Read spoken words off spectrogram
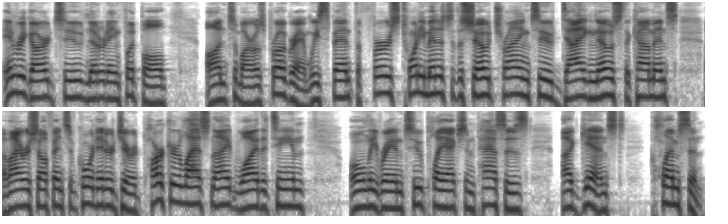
in regard to Notre Dame football on tomorrow's program. We spent the first 20 minutes of the show trying to diagnose the comments of Irish offensive coordinator Gerad Parker last night, why the team only ran two play action passes against Clemson.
